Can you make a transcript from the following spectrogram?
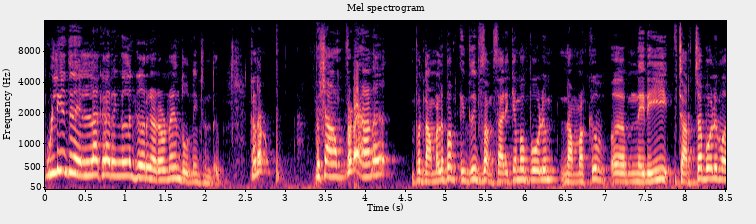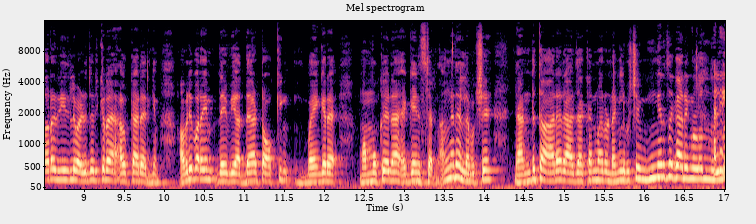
പുള്ളി എന്തിനാ എല്ലാ കാര്യങ്ങളിലും കയറി ഇടപെടണമെന്ന് തോന്നിയിട്ടുണ്ട്. കാരണം പക്ഷെ അവിടെയാണ് ഇപ്പം നമ്മളിപ്പം ഇത് സംസാരിക്കുമ്പോൾ പോലും നമുക്ക് ഈ ചർച്ച പോലും വേറെ രീതിയിൽ വഴിതിരിക്കുന്ന ആൾക്കാരായിരിക്കും. അവർ പറയും ദേവി അദ്ദേഹ ടോക്കിംഗ് ഭയങ്കര മമ്മൂക്കേനെ അഗേൻസ്റ്റ് ആണ്. അങ്ങനെയല്ല പക്ഷേ രണ്ട് താര രാജാക്കന്മാരുണ്ടെങ്കിൽ പക്ഷേ ഇങ്ങനത്തെ കാര്യങ്ങളൊന്നും അല്ല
